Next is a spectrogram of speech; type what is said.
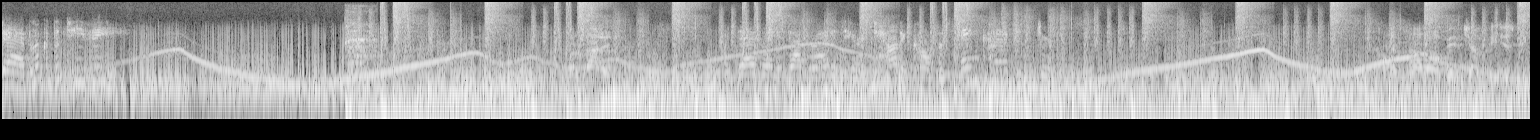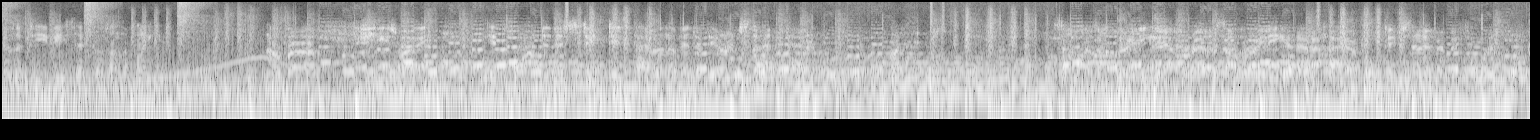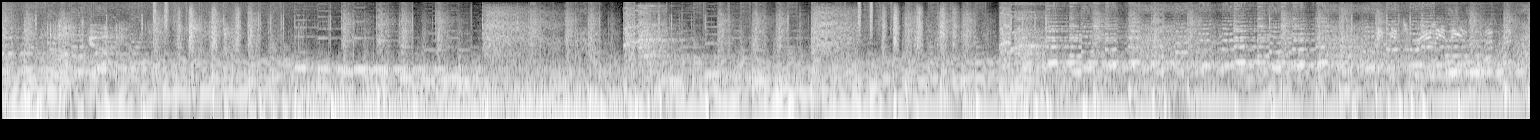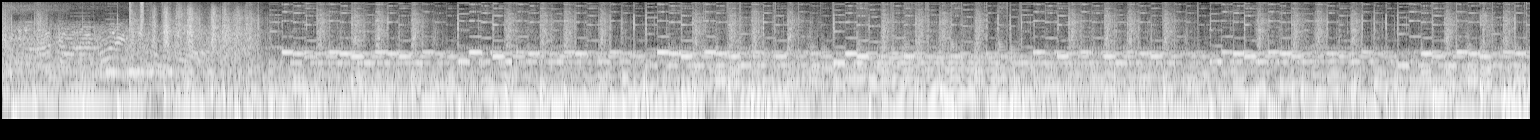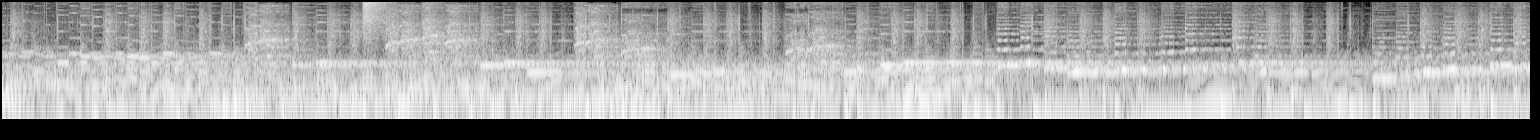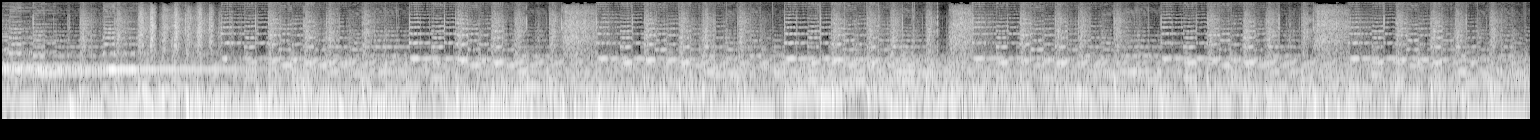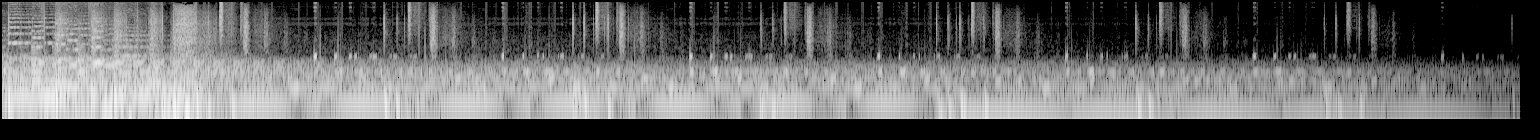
Dad, look at the TV. What about it? My dad ran his apparatus here in town. It caused the same kind of disturbance. Let's not all get jumpy just because a TV set goes on the blink. No, Bob.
